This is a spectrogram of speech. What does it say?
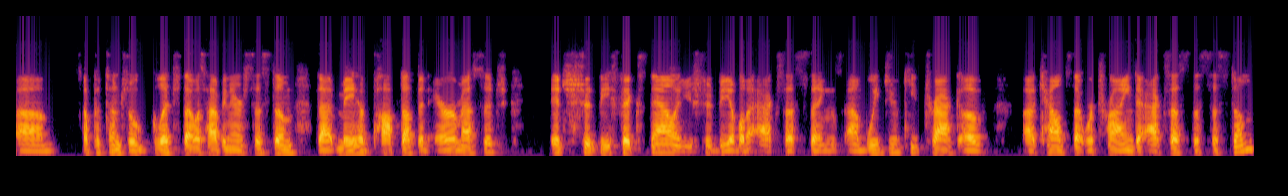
um, a potential glitch that was happening in our system that may have popped up an error message. It should be fixed now and you should be able to access things. Um, we do keep track of accounts that were trying to access the system.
